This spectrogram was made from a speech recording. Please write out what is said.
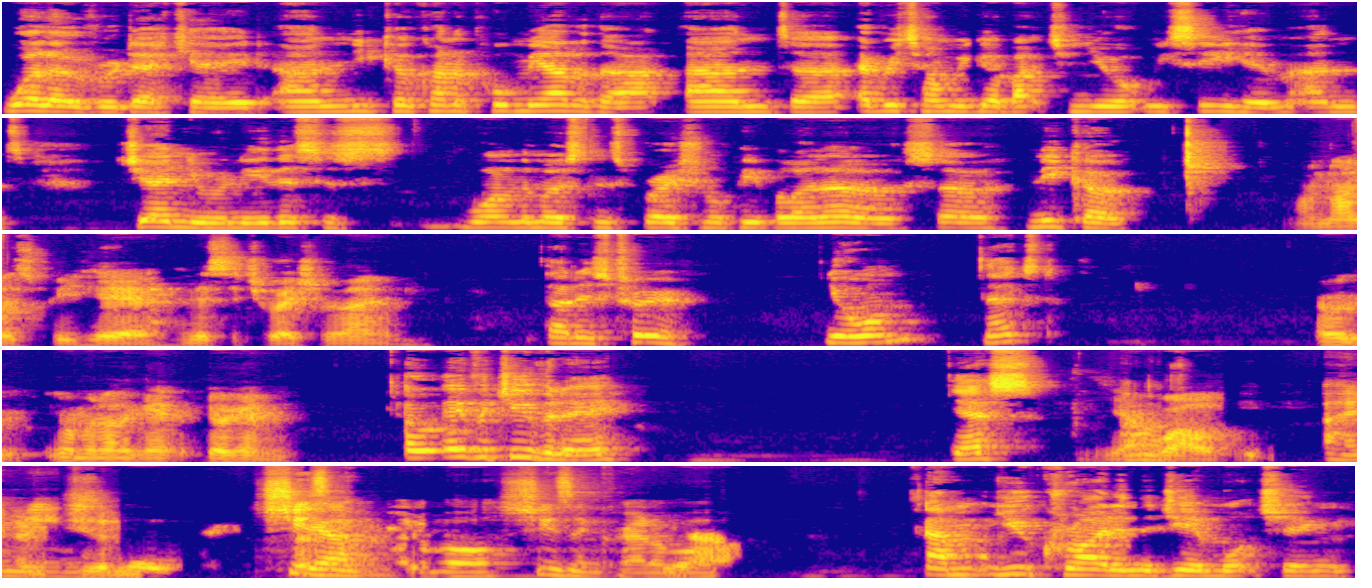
well over a decade, and Nico kind of pulled me out of that. And uh, every time we go back to New York, we see him, and genuinely, this is one of the most inspirational people I know. So, Nico, I'm nice to be here in this situation with him. That is true. Your one next. Oh, you want me to go again? Oh, Ava DuVernay. Yes. Yeah. Well, I mean, she's amazing. She's yeah. incredible. She's incredible. Yeah. Um, you cried in the gym watching.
